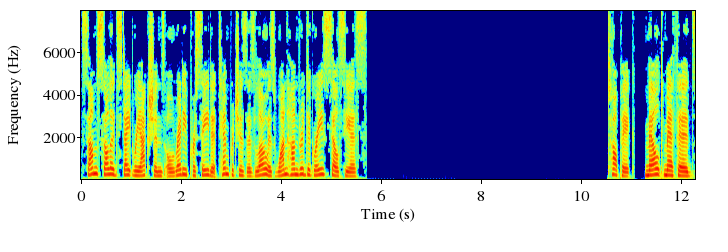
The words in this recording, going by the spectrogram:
Some solid-state reactions already proceed at temperatures as low as 100 degrees Celsius. Topic: Melt methods.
